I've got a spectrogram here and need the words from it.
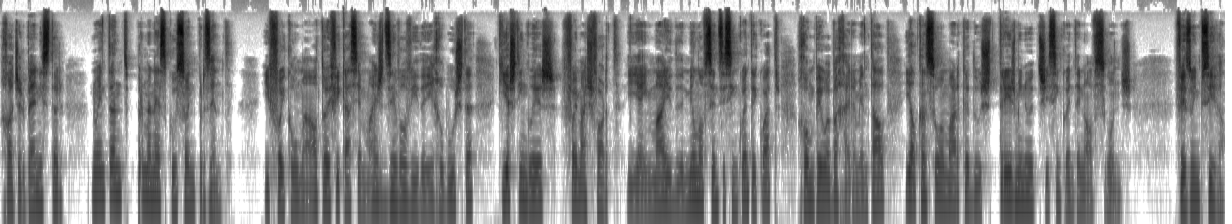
Roger Bannister, no entanto, permanece com o sonho presente. E foi com uma autoeficácia mais desenvolvida e robusta que este inglês foi mais forte e, em maio de 1954, rompeu a barreira mental e alcançou a marca dos 3 minutos e 59 segundos fez o impossível.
